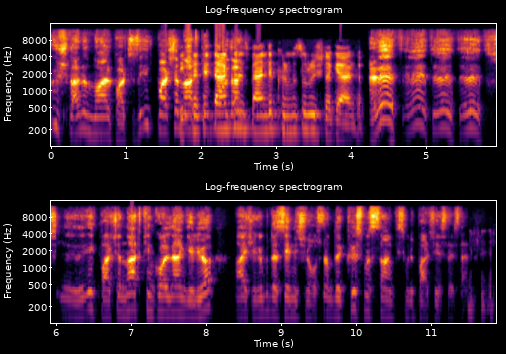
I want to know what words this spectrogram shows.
üç tane Noel parçası. İlk parça Dikkat Nat ederseniz ben de kırmızı rujla geldim. Evet, evet, evet, evet. E, İlk parça Nat King Cole'dan geliyor. Ayşegül bu da senin için olsun. The Christmas Song isimli parçayı seslendir.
